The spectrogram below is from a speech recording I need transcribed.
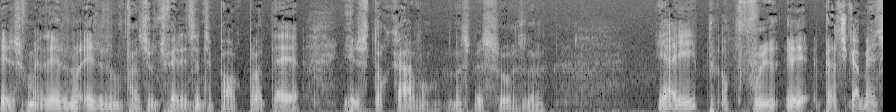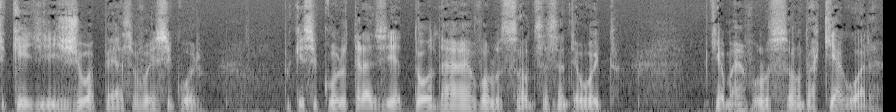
Eles, eles, eles não faziam diferença entre palco e plateia eles tocavam nas pessoas. Né? E aí, fui, praticamente, quem dirigiu a peça foi esse coro. Porque esse coro trazia toda a revolução de 68, que é uma revolução daqui agora.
